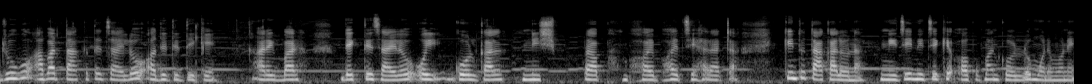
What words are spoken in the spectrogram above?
ধ্রুব আবার তাকাতে চাইলো অদিতির দিকে। আরেকবার দেখতে চাইলো ওই গোলগাল নিষ্প্রাপ ভয় ভয় চেহারাটা। কিন্তু তাকালো না, নিজে নিজেকে অপমান করল মনে মনে।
